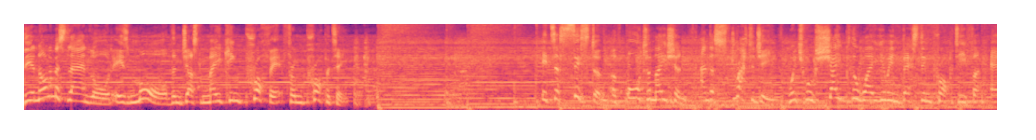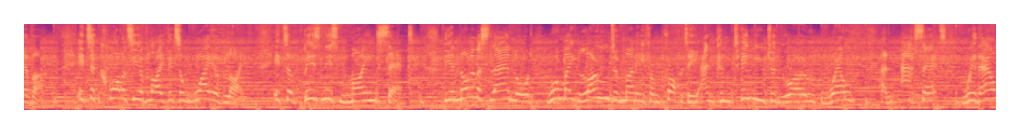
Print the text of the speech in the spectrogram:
The anonymous landlord is more than just making profit from property. It's a system of automation and a strategy which will shape the way you invest in property forever. It's a quality of life, it's a way of life, it's a business mindset. The anonymous landlord will make loads of money from property and continue to grow wealth and assets without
